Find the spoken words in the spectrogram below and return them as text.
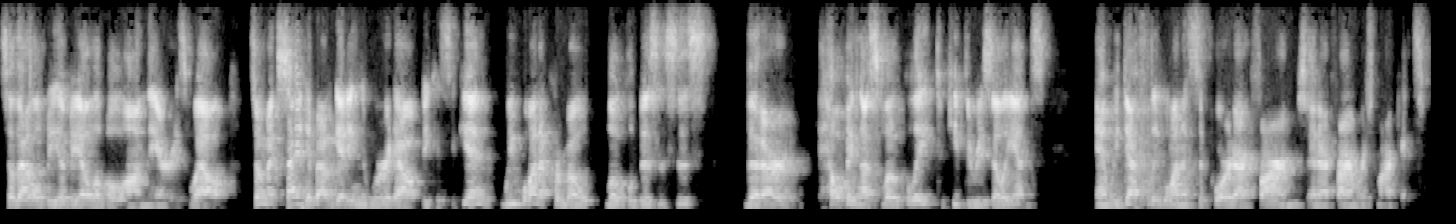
So that'll be available on there as well. So I'm excited about getting the word out because, again, we want to promote local businesses that are helping us locally to keep the resilience. And we definitely want to support our farms and our farmers markets.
